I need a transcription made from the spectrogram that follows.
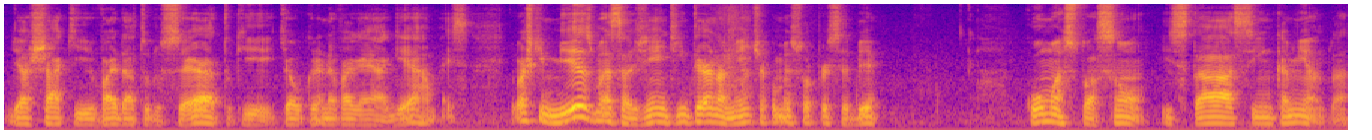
de achar que vai dar tudo certo, que, que a Ucrânia vai ganhar a guerra, mas eu acho que mesmo essa gente internamente já começou a perceber como a situação está se encaminhando. Né?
